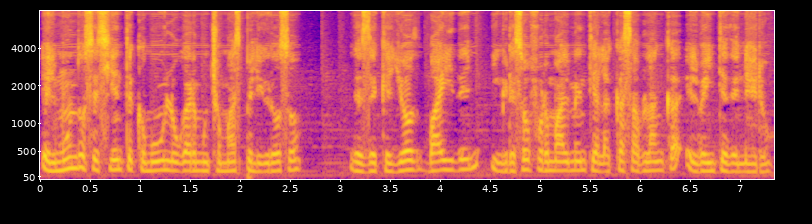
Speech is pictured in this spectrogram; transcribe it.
el mundo se siente como un lugar mucho más peligroso desde que Joe Biden ingresó formalmente a la Casa Blanca el 20 de enero.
